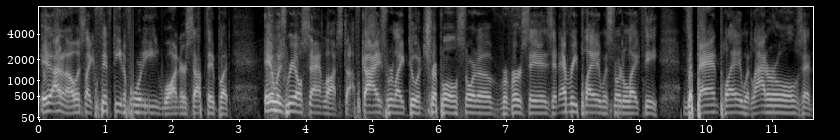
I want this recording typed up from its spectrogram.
It, I don't know, it was like fifty to forty one or something, but it was real sandlot stuff. Guys were like doing triple sort of reverses, and every play was sort of like the the band play with laterals, and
